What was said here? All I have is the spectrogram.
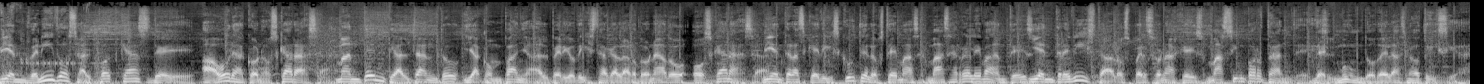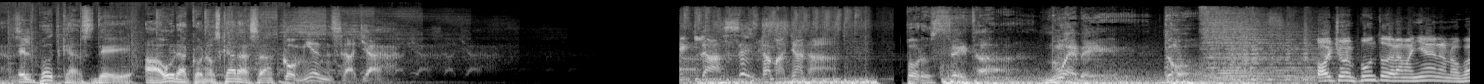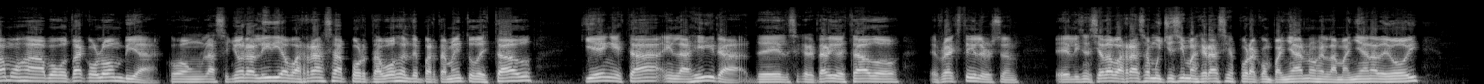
Bienvenidos al podcast de Ahora con Oscar Aza. Mantente al tanto y acompaña al periodista galardonado Oscar Aza mientras que discute los temas más relevantes y entrevista a los personajes más importantes del mundo de las noticias. El podcast de Ahora con Oscar Aza comienza ya. La Z mañana por Z92. 8 en punto de la mañana nos vamos a Bogotá, Colombia, con la señora Lidia Barraza, portavoz del Departamento de Estado, quien está en la gira del secretario de Estado Rex Tillerson. Eh, licenciada Barraza, muchísimas gracias por acompañarnos en la mañana de hoy.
